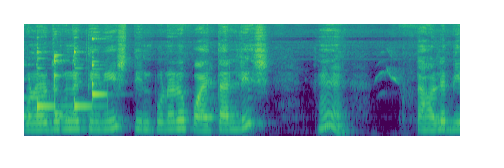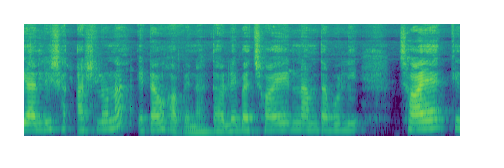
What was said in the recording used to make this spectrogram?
পনেরো দুগুণে তিরিশ, তিন পনেরো পঁয়তাল্লিশ হ্যাঁ তাহলে বিয়াল্লিশ আসলো না, এটাও হবে না। তাহলে এবার ছয়ের নামটা বলি। ছয় এককে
